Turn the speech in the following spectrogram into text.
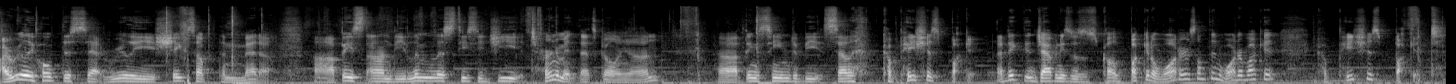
I really hope this set really shakes up the meta. Uh, based on the Limitless TCG tournament that's going on, uh, things seem to be selling Capacious Bucket. I think in Japanese was called Bucket of Water or something? Water Bucket? Capacious Bucket.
